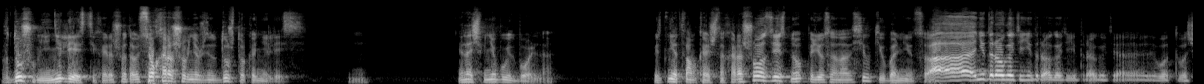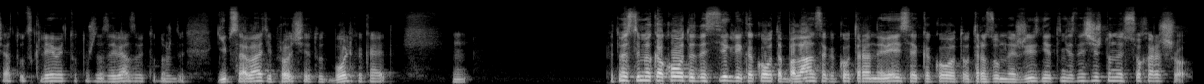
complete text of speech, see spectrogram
В душу мне не лезьте, хорошо? Все хорошо меня в жизни, в душу только не лезь. Иначе мне будет больно. Говорит, нет, вам, конечно, хорошо здесь, но придется на носилки в больницу. А, не трогайте, не трогайте, не трогайте. А, вот, вот сейчас тут склеивать, тут нужно завязывать, тут нужно гипсовать и прочее, тут боль какая-то. Поэтому если мы какого-то достигли, какого-то баланса, какого-то равновесия, какого-то вот разумной жизни, это не значит, что у нас все хорошо.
